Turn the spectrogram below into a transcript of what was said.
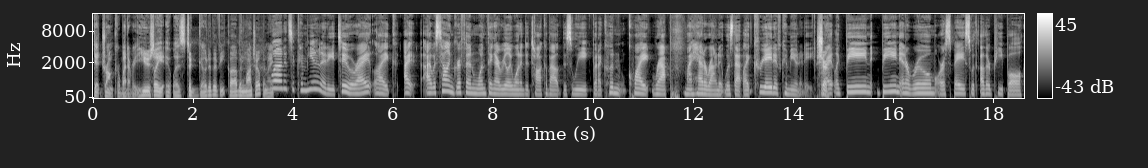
get drunk or whatever. Usually it was to go to the V Club and watch open mic. Well, and it's a community too, right? Like I I was telling Griffin one thing I really wanted to talk about this week, but I couldn't quite wrap my head around it was that like creative community, Sure. right? Like being being in a room or a space with other people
